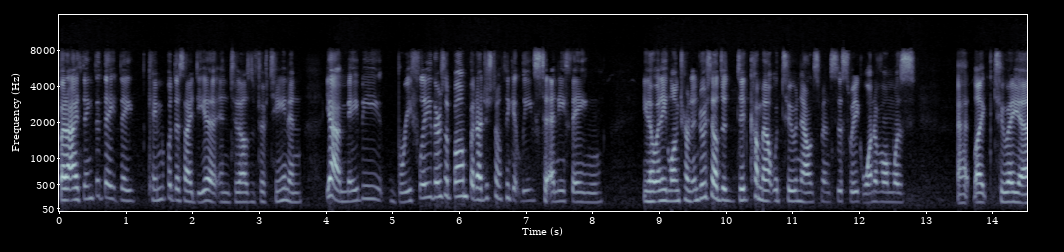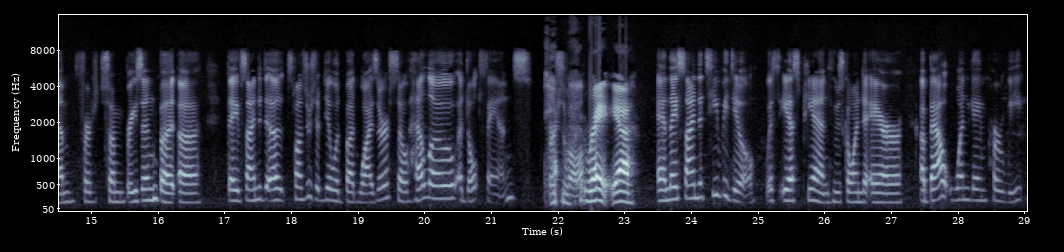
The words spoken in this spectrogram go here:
But I think that they they came up with this idea in 2015 and yeah, maybe briefly there's a bump, but I just don't think it leads to anything you know, any long term. NWSL did did come out with two announcements this week. One of them was at like 2 a.m. for some reason, but uh they've signed a, a sponsorship deal with Budweiser. So hello adult fans. First of all, Right, yeah. and they signed a TV deal with ESPN, who's going to air about one game per week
